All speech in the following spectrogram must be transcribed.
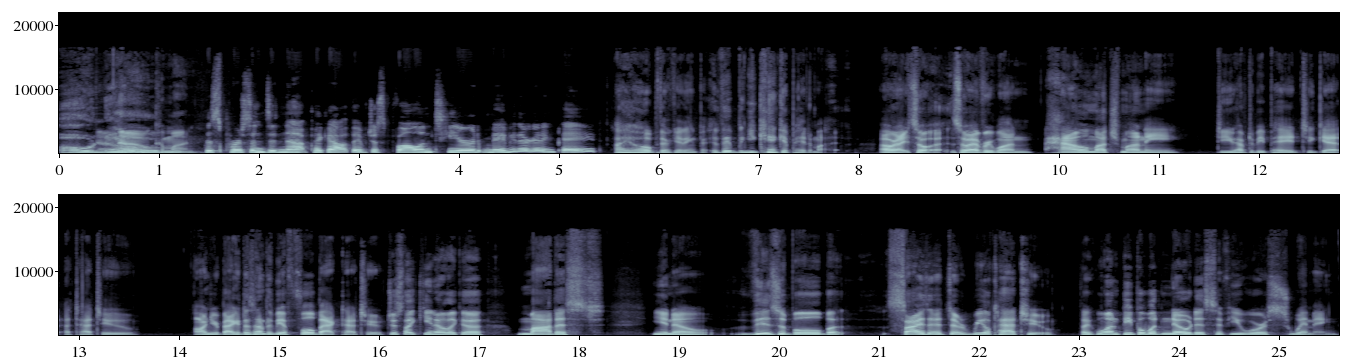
Oh No, no. come on. This person did not pick out. They've just volunteered. Maybe they're getting paid. I hope they're getting paid. They- but You can't get paid a month. All right, so so everyone, how much money do you have to be paid to get a tattoo on your back? It doesn't have to be a full back tattoo. Just like, you know, like a modest, you know, visible but size it's a real tattoo. Like one people would notice if you were swimming.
